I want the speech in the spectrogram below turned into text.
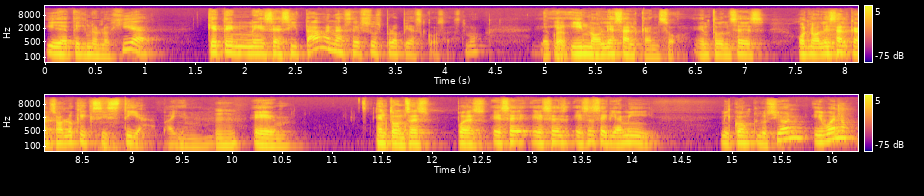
y de tecnología que te necesitaban hacer sus propias cosas, ¿no? Y, y no les alcanzó. Entonces, o no les alcanzó lo que existía, vaya. Eh, Entonces, pues ese, ese, esa sería mi, mi conclusión. Y bueno,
